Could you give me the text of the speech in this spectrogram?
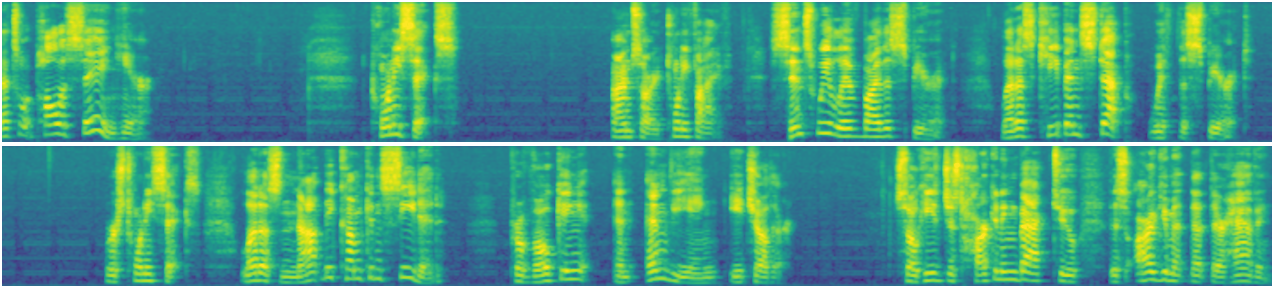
that's what Paul is saying here 26 I'm sorry 25 since we live by the spirit let us keep in step with the Spirit. Verse 26 Let us not become conceited, provoking and envying each other. So he's just hearkening back to this argument that they're having.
